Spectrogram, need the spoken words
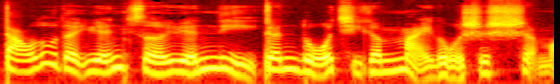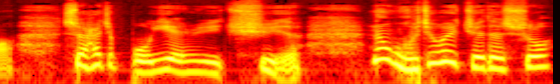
导入的原则、原理跟逻辑跟脉络是什么，所以他就不愿意去了。那我就会觉得说，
